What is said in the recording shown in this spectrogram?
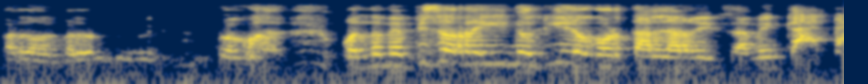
perdón, perdón. Cuando me empiezo a reír no quiero cortar la risa, me encanta.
